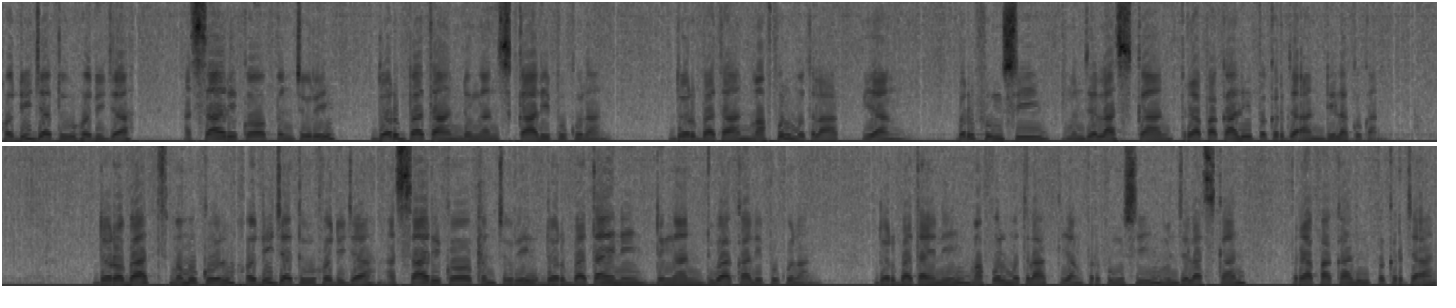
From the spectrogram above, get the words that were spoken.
Khadijatu Khadijah Asariko pencuri Dorbatan dengan sekali pukulan. Dorbatan maful mutlak yang berfungsi menjelaskan berapa kali pekerjaan dilakukan. Dorobat memukul Khadijatu Khadijah Asariko pencuri Dorbata ini dengan dua kali pukulan. Dorbata ini maf'ul mutlak yang berfungsi menjelaskan berapa kali pekerjaan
